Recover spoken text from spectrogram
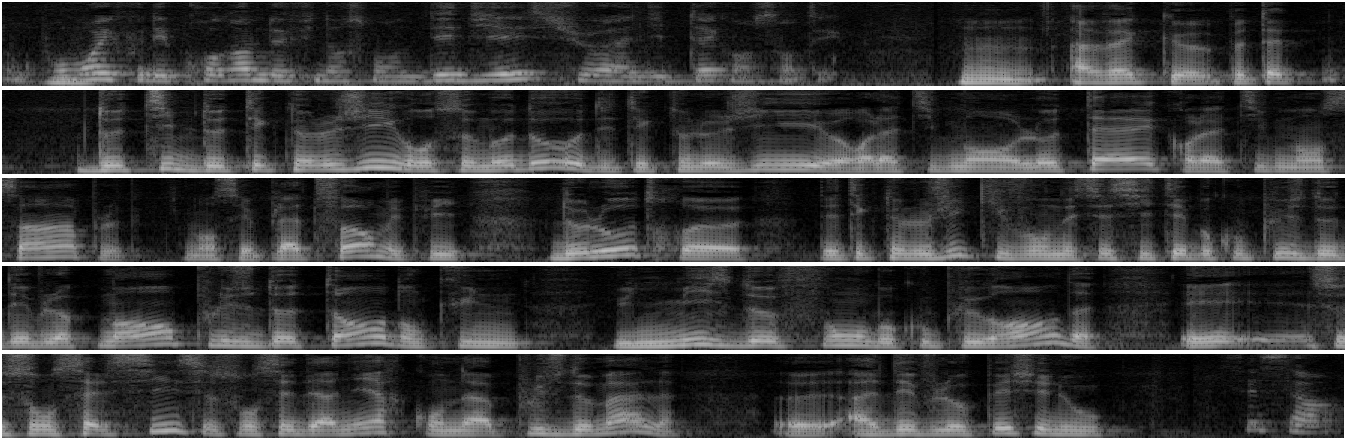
Donc pour moi, il faut des programmes de financement dédiés sur la deep tech en santé. Hmm. Avec euh, peut-être deux types de technologies, grosso modo, des technologies euh, relativement low-tech, relativement simples, effectivement ces plateformes, et puis de l'autre, euh, des technologies qui vont nécessiter beaucoup plus de développement, plus de temps, donc une, une mise de fonds beaucoup plus grande. Et ce sont celles-ci, ce sont ces dernières qu'on a plus de mal euh, à développer chez nous. C'est ça.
